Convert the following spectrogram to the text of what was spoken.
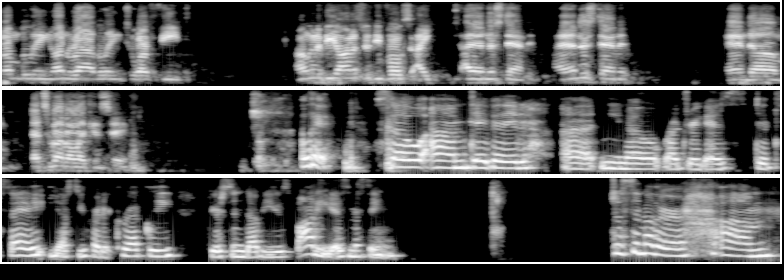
crumbling, unraveling to our feet, I'm going to be honest with you folks. I, I understand it. I understand it. And um, that's about all I can say. Okay, so um, David uh, Nino Rodriguez did say, yes, you heard it correctly. Kirsten W.'s body is missing just another um,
